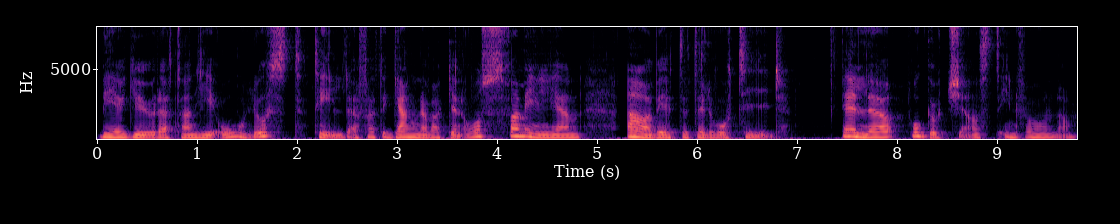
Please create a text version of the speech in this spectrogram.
be Gud att han ger olust till därför att det gagnar varken oss, familjen, arbetet eller vår tid. Eller vår gudstjänst inför honom.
